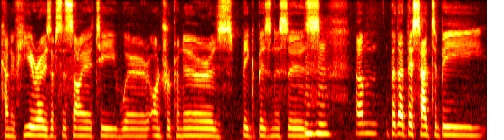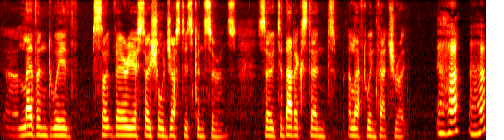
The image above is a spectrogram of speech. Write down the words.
kind of heroes of society were entrepreneurs, big businesses, Mhm. um, but that this had to be uh, leavened with so various social justice concerns. So, to that extent, a left wing Thatcherite. Uh huh. Uh huh.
